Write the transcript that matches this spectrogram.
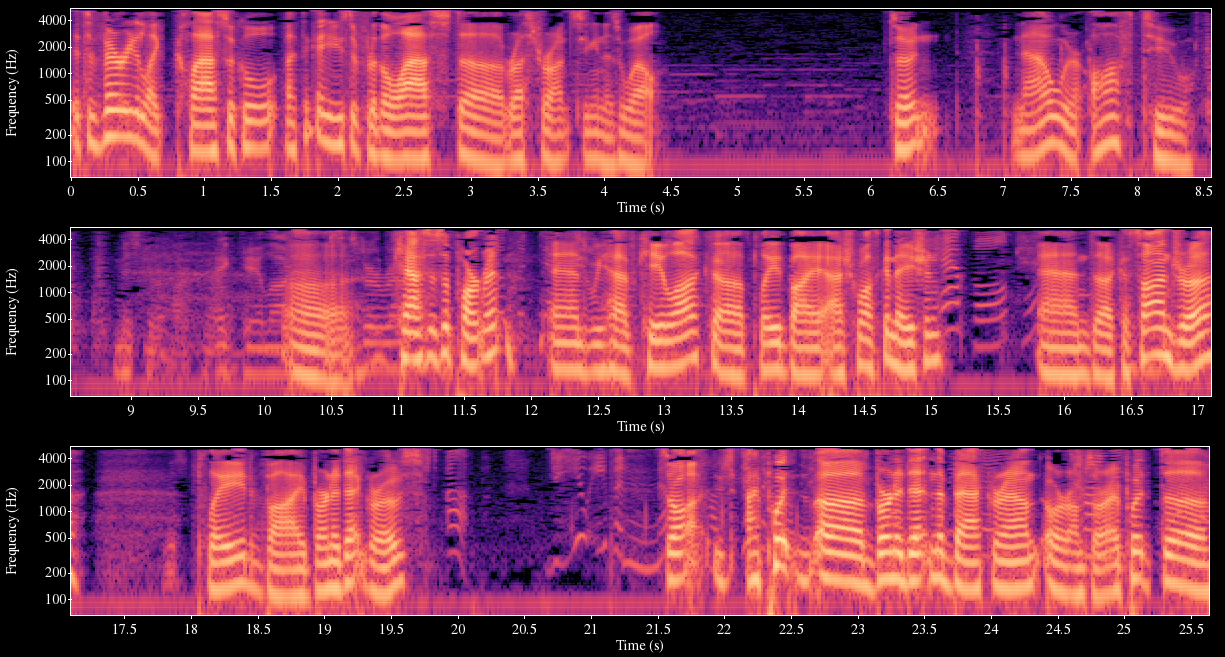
it's a very like classical. I think I used it for the last uh, restaurant scene as well. So now we're off to Hey, Kayla, uh. Cass's apartment, and we have Kalok, uh, played by Ashwathka Nation, and uh, Cassandra, played by Bernadette Groves. So I, I put uh, Bernadette in the background, or I'm sorry, I put uh,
